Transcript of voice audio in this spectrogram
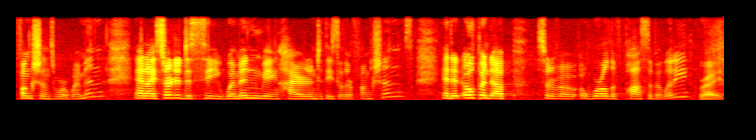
functions were women. And I started to see women being hired into these other functions, and it opened up sort of a, a world of possibility. Right.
